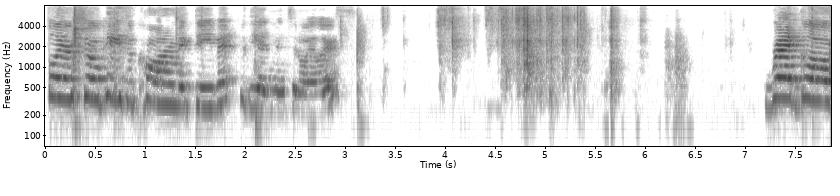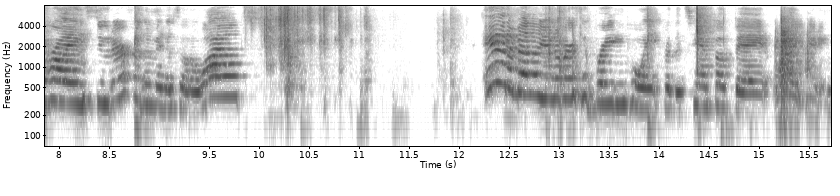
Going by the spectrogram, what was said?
Flair Showcase of Connor McDavid for the Edmonton Oilers. Red Glow of Ryan Suter for the Minnesota And Universe of Brayden Point for the Tampa Bay Lightning.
